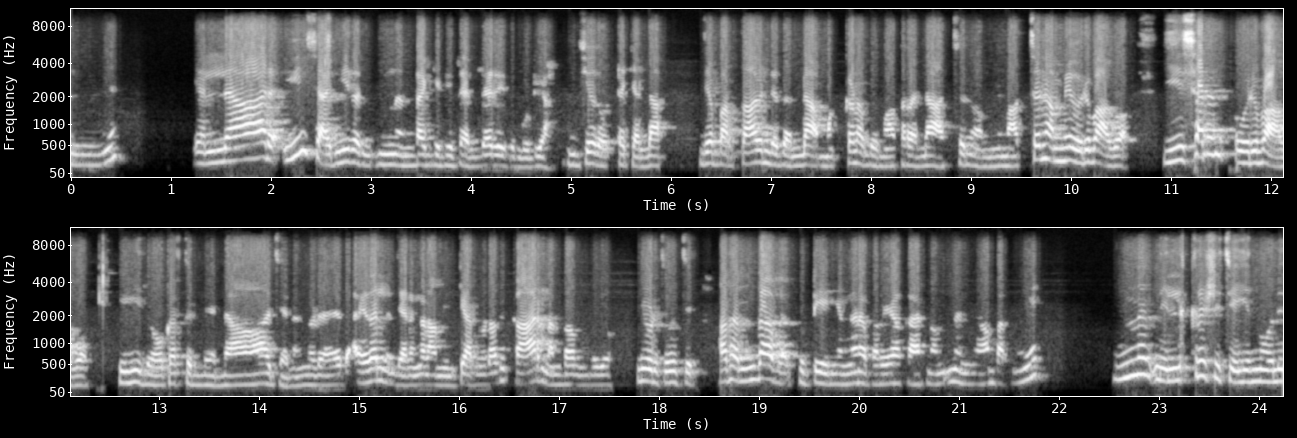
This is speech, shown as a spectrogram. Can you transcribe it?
ഇന്ന് എല്ലാരും ഈ ശരീരം ഇന്നുണ്ടെങ്കിൽ ഇത് എല്ലാവരും കൂടിയാ ഇഞ്ചിയത് ഒറ്റയ്ക്കല്ല. ഇന്റെ ഭർത്താവിന്റെതല്ല മക്കളത് മാത്രമല്ല അച്ഛനും അമ്മയും. അച്ഛനും അമ്മയും ഒരു ഭാഗം ഈശ്വരൻ ഒരു ഭാഗം. ഈ ലോകത്തിന്റെ എല്ലാ ജനങ്ങളും ഏത- ഏതെല്ലാം ജനങ്ങളാന്ന് എനിക്ക് അറിഞ്ഞത് അത് കാരണം എന്താന്ന് പറയുമോ എന്നോട് ചോദിച്ചു അതെന്താ കുട്ടി? അങ്ങനെ പറയാ? കാരണം എന്ന് ഞാൻ പറഞ്ഞേ ഇന്ന് നെൽകൃഷി ചെയ്യുന്ന പോലെ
